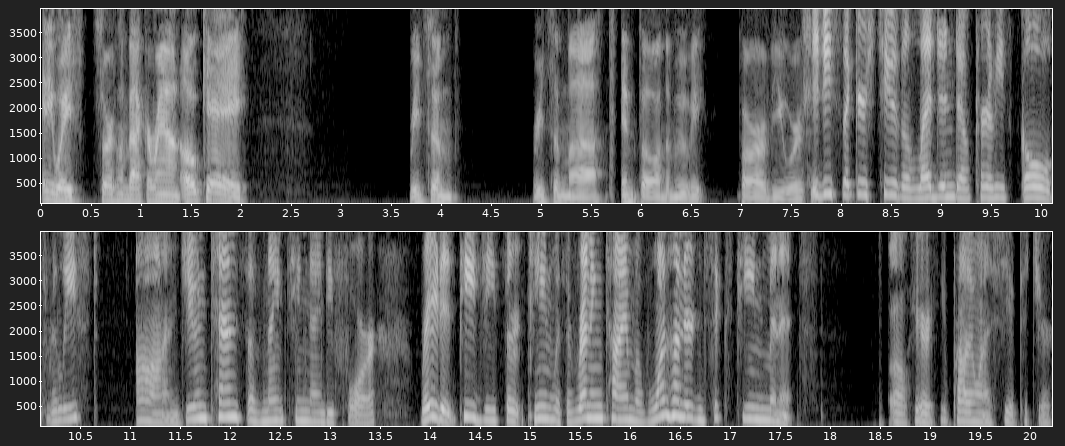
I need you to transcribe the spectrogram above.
Anyways, circling back around. Okay. Read some, read some uh, info on the movie for our viewers. City Slickers 2 The Legend of Curly's Gold, released on June 10th of 1994. Rated PG-13 with a running time of 116 minutes. Oh, here, you probably want to see a picture.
